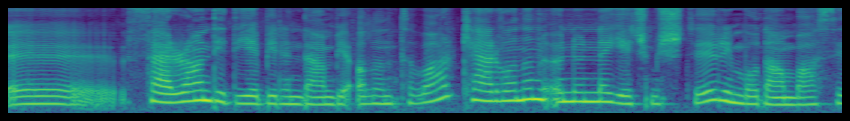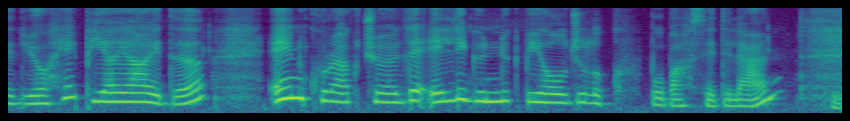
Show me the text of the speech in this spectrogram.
E, Ferrandi diye birinden bir alıntı var. Kervanın önüne geçmişti. Rimbo'dan bahsediyor. Hep yayaydı. En kurak çölde 50 günlük bir yolculuk bu bahsedilen. Hmm.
